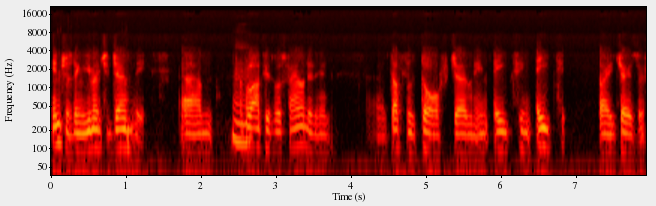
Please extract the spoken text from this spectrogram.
Interesting, you mentioned Germany. Um, Pilates was founded in uh, Dusseldorf, Germany in 1880 by Joseph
